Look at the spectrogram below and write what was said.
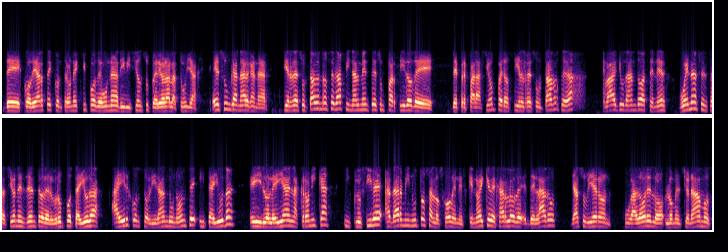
de codearte contra un equipo de una división superior a la tuya. Es un ganar-ganar. Si el resultado no se da, finalmente es un partido de, de preparación, pero si el resultado se da, te va ayudando a tener buenas sensaciones dentro del grupo, te ayuda a ir consolidando un once y te ayuda, y lo leía en la crónica, inclusive a dar minutos a los jóvenes, que no hay que dejarlo de, lado, ya subieron jugadores, lo, lo mencionábamos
